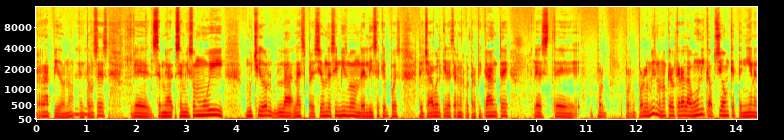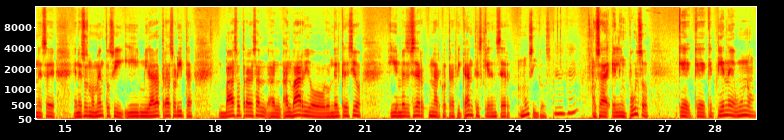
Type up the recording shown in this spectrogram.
rápido, ¿no? Entonces eh, se, me, ha- se me hizo muy, muy chido la, la expresión de sí mismo donde él dice que pues de chavo él quiere ser narcotraficante, este por, por, por lo mismo no creo que era la única opción que tenían en ese en esos momentos y, y mirar atrás ahorita vas otra vez al, al, al barrio donde él creció y en vez de ser narcotraficantes quieren ser músicos. O sea el impulso que, que, que tiene uno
